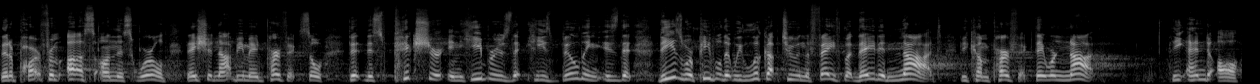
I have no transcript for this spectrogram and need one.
That apart from us on this world, they should not be made perfect. So, this picture in Hebrews that he's building is that these were people that we look up to in the faith, but they did not become perfect. They were not the end all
